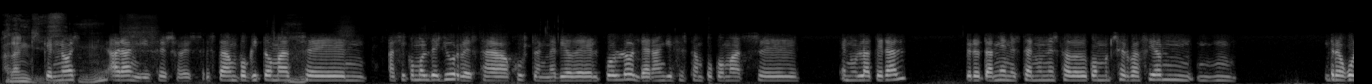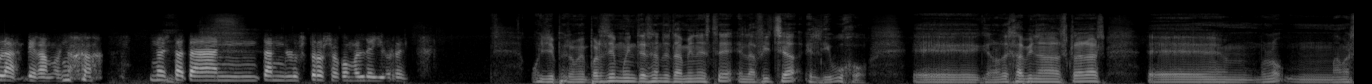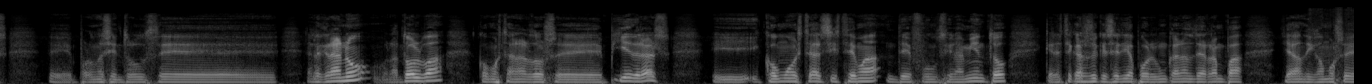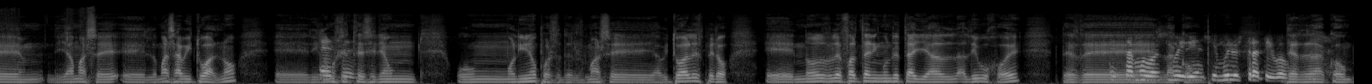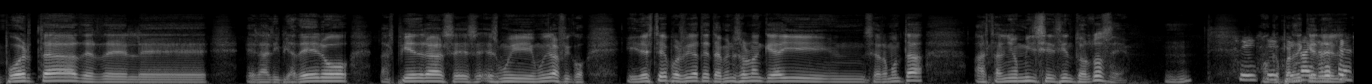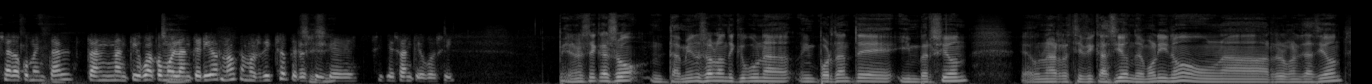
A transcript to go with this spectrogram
Aranguiz. Que no es Aranguiz, eso es. Está un poquito más, así como el de Yurre está justo en medio del pueblo, el de Aranguiz está un poco más en un lateral, pero también está en un estado de conservación mm, regular, digamos, ¿no? no está tan, tan lustroso como el de Yurre. Oye, pero me parece muy interesante también este, en la ficha, el dibujo, eh, que nos deja bien a las claras, eh, bueno, más eh, por dónde se introduce el grano, la tolva, cómo están las dos piedras, y, cómo está el sistema de funcionamiento, que en este caso sí que sería por un canal de rampa ya, digamos, eh, ya más, eh, eh, lo más habitual, ¿no? digamos, este sería un, un, molino pues de los más habituales, pero no le falta ningún detalle al, dibujo, ¿eh? Desde Está muy, bien, sí, muy ilustrativo. Desde la compuerta, desde el, el aliviadero, las piedras, es, es muy, muy gráfico. Y de este, pues fíjate, también nos hablan que hay, mm, se remonta hasta el año 1612. Sí, sí, sí, no hay referencia documental tan antigua como el anterior, ¿no? Que hemos dicho, pero sí, Que, sí que es antiguo, sí. Pero en este caso también nos hablan de que hubo una importante inversión, eh, una rectificación del molino, una reorganización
